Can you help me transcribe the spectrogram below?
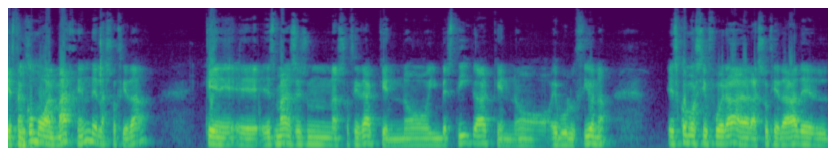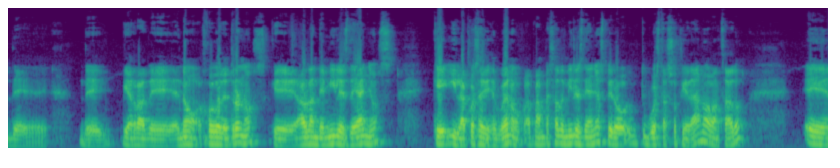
que están como al margen de la sociedad que eh, es más, es una sociedad que no investiga, que no evoluciona. Es como si fuera la sociedad de, Guerra de... No, Juego de Tronos, que hablan de miles de años, que, y la cosa dice, bueno, han pasado miles de años, pero vuestra sociedad no ha avanzado. eh,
